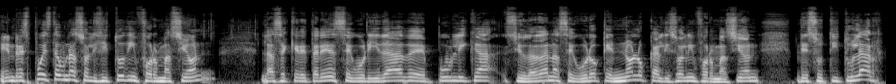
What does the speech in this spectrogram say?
En respuesta a una solicitud de información, la Secretaría de Seguridad eh, Pública Ciudadana aseguró que no localizó la información de su titular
